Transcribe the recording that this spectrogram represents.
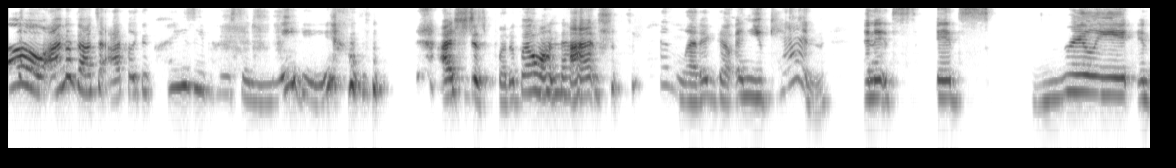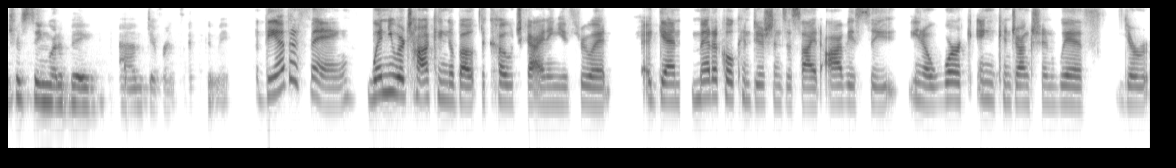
oh, I'm about to act like a crazy person. Maybe I should just put a bow on that and let it go. And you can. And it's, it's really interesting what a big um, difference it can make. The other thing, when you were talking about the coach guiding you through it, again, medical conditions aside, obviously, you know, work in conjunction with your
